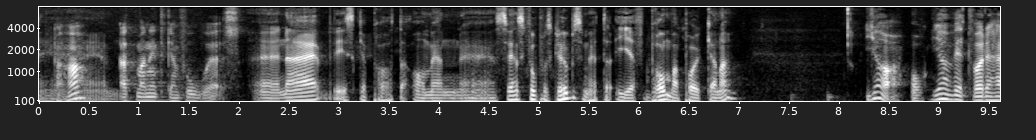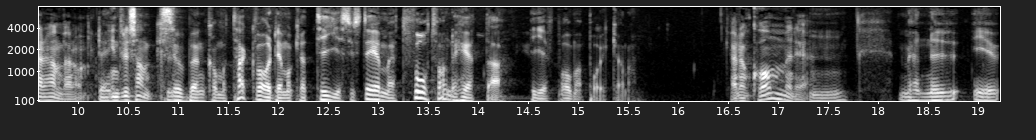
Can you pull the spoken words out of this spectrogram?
Eh, Jaha, att man inte kan få OS. eh, nej, vi ska prata om en eh, svensk fotbollsklubb som heter IF Brommapojkarna. Ja, Och- jag vet vad det här handlar om. Intressant. Klubben kommer tack vare demokratisystemet fortfarande heta IF Brommapojkarna. Ja, de kom med det. Mm. Men nu i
